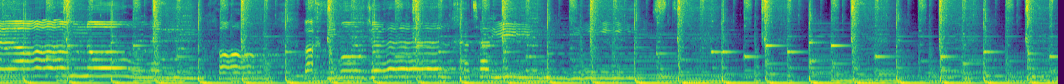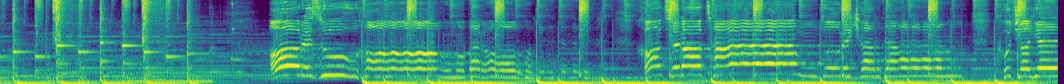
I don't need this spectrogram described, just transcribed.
امنو نمی‌خوام. وقتی موج خطری آرزوهامو برای خاطراتم دوره کردم. کجای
